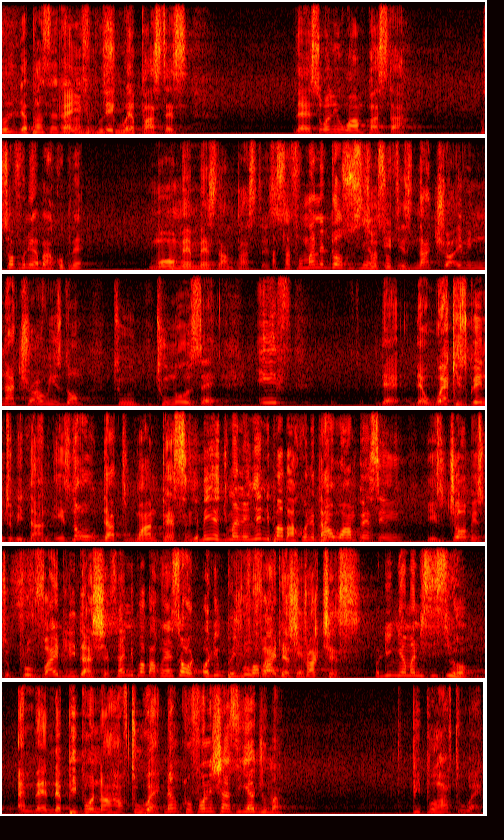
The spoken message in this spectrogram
only the pastor that and if you supposed take to the pastors there's only one pastor. Ɔsɔfo no yɛ baako pɛ more members than pastors. Asafoma ne dɔɔso sen so it is natural even natural wisdom to to know say if the the work is going to be done. It's not that one person. Yɛbɛyɛ adwuma no ɛnyɛ nipa baako ne that one person his job is to provide leadership. Saa nipa baako no ɛsɛ sɛ ɔde mpanyinfoɔ ba provide the structures. Ɔde nneɛma no sisi hɔ. And then the people now have to work. Na nkurɔfoɔ no hyɛ ase yɛ adwuma. People have to work.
